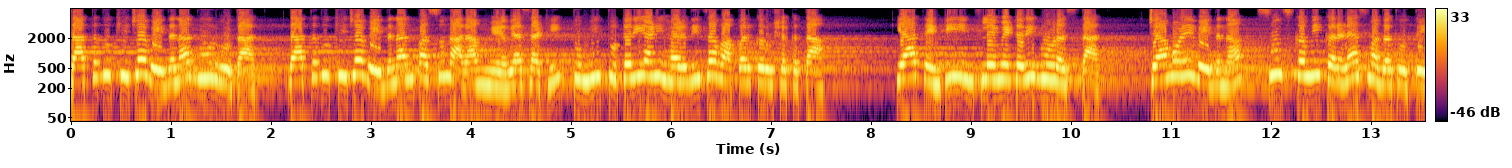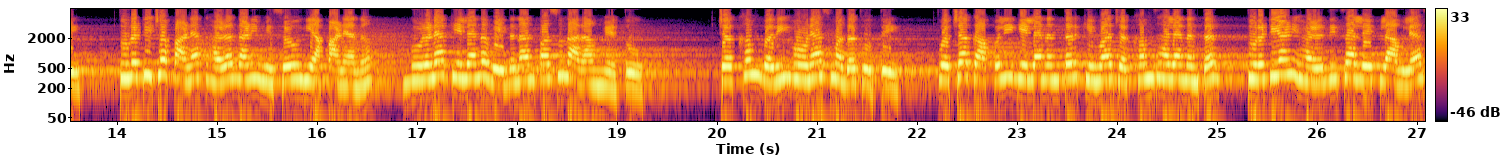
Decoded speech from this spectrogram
दातदुखीच्या वेदना दूर होतात. दातदुखीच्या वेदनांपासून आराम मिळवण्यासाठी तुम्ही तुटरी आणि हळदीचा वापर करू शकता. यात अँटी इन्फ्लेमेटरी गुण असतात. ज्यामुळे वेदना सूज कमी करण्यास मदत होते. तुरटीच्या पाण्यात हळद आणि मिसळून या पाण्यानं गुळण्या केल्यानं वेदनांपासून आराम मिळतो. जखम बरी होण्यास मदत होते. त्वचा कापली गेल्यानंतर किंवा जखम झाल्यानंतर तुरटी आणि हळदीचा लेप लावल्यास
